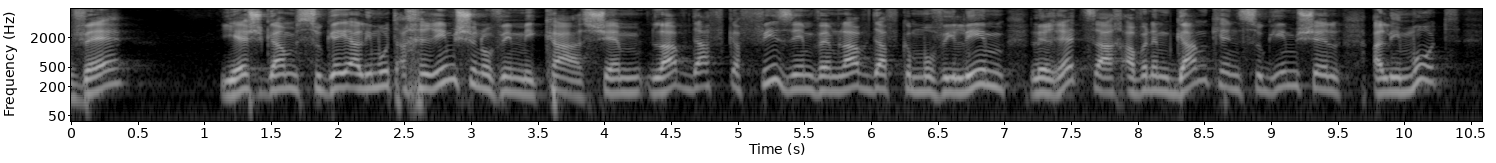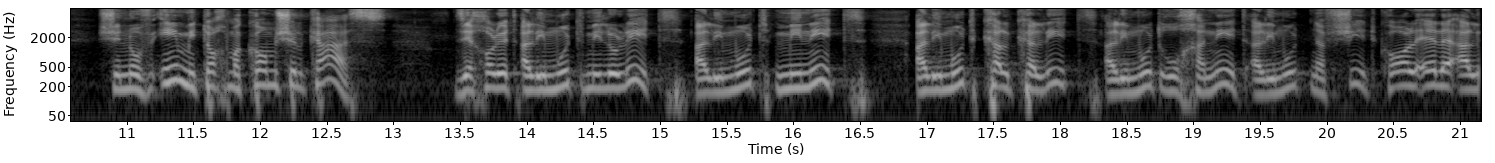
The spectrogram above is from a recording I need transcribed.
ויש גם סוגי אלימות אחרים שנובעים מכעס, שהם לאו דווקא פיזיים והם לאו דווקא מובילים לרצח, אבל הם גם כן סוגים של אלימות שנובעים מתוך מקום של כעס. זה יכול להיות אלימות מילולית, אלימות מינית, אלימות כלכלית, אלימות רוחנית, אלימות נפשית, כל אלה אל,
